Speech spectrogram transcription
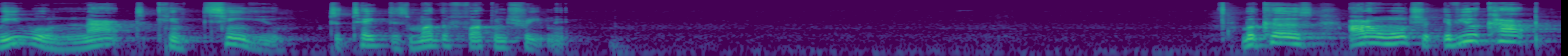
we will not continue to take this motherfucking treatment. Because I don't want you, if you're a cop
